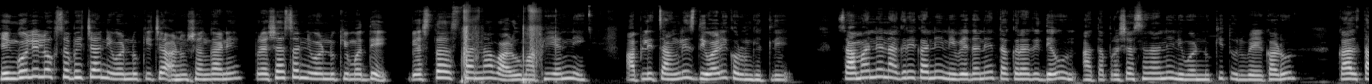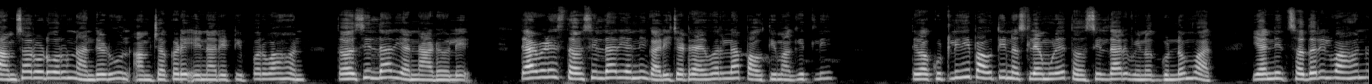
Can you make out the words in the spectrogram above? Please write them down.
हिंगोली लोकसभेच्या निवडणुकीच्या अनुषंगाने प्रशासन निवडणुकीमध्ये व्यस्त असताना वाळू माफियांनी आपली चांगलीच दिवाळी करून घेतली. सामान्य नागरिकांनी निवेदने तक्रारी देऊन आता प्रशासनाने निवडणुकीतून वेळ काढून काल तामसा रोडवरून नांदेडहून आमच्याकडे येणारे टिप्पर वाहन तहसीलदार यांना आढळले. त्यावेळेस तहसीलदार यांनी गाडीच्या ड्रायव्हरला पावती मागितली. तेव्हा कुठलीही पावती नसल्यामुळे तहसीलदार विनोद गुंडमवार यांनी सदरील वाहन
